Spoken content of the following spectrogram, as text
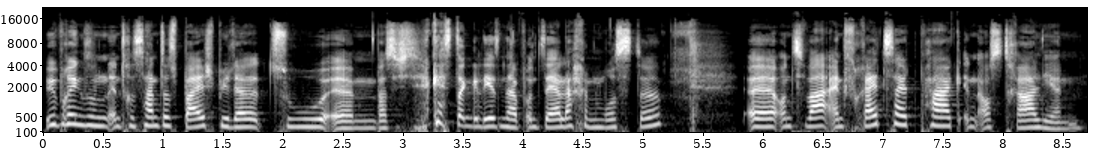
Übrigens ein interessantes Beispiel dazu, ähm, was ich gestern gelesen habe und sehr lachen musste. Äh, und zwar ein Freizeitpark in Australien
